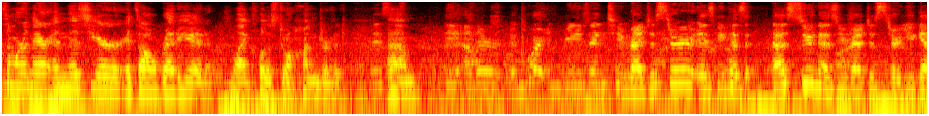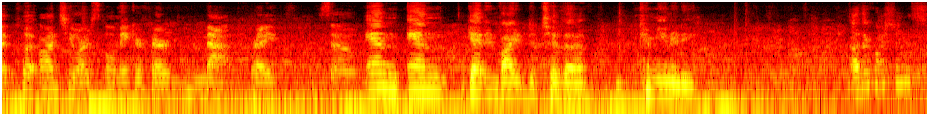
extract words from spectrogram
somewhere in there. And this year, it's already at like close to 100. Um, the other important reason to register is because as soon as you register, you get put onto our school maker fair map, right? So and and get invited to the community. Other questions?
